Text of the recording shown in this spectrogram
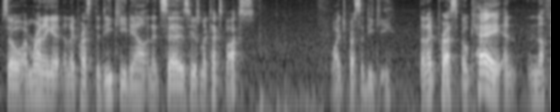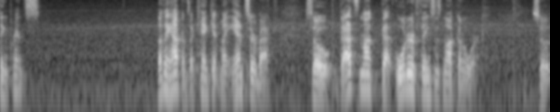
So I'm running it, and I press the D key down, and it says, here's my text box. Why'd you press the D key? Then I press OK, and nothing prints. Nothing happens. I can't get my answer back. So that's not, that order of things is not going to work. So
